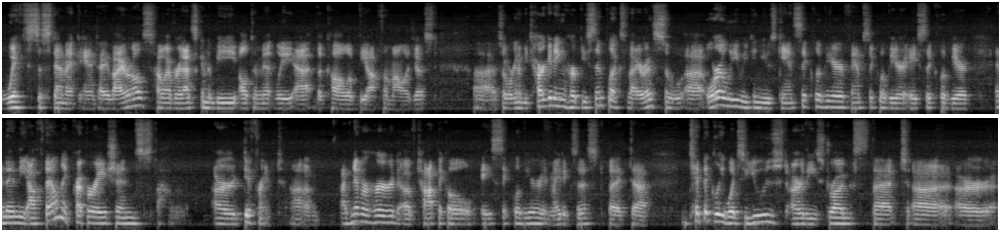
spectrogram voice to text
with systemic antivirals. However, that's going to be ultimately at the call of the ophthalmologist. Uh, so we're going to be targeting herpes simplex virus. So uh, orally, we can use ganciclovir, famciclovir, acyclovir, and then the ophthalmic preparations are different. Um, I've never heard of topical acyclovir. It might exist, but uh, typically what's used are these drugs that uh, are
